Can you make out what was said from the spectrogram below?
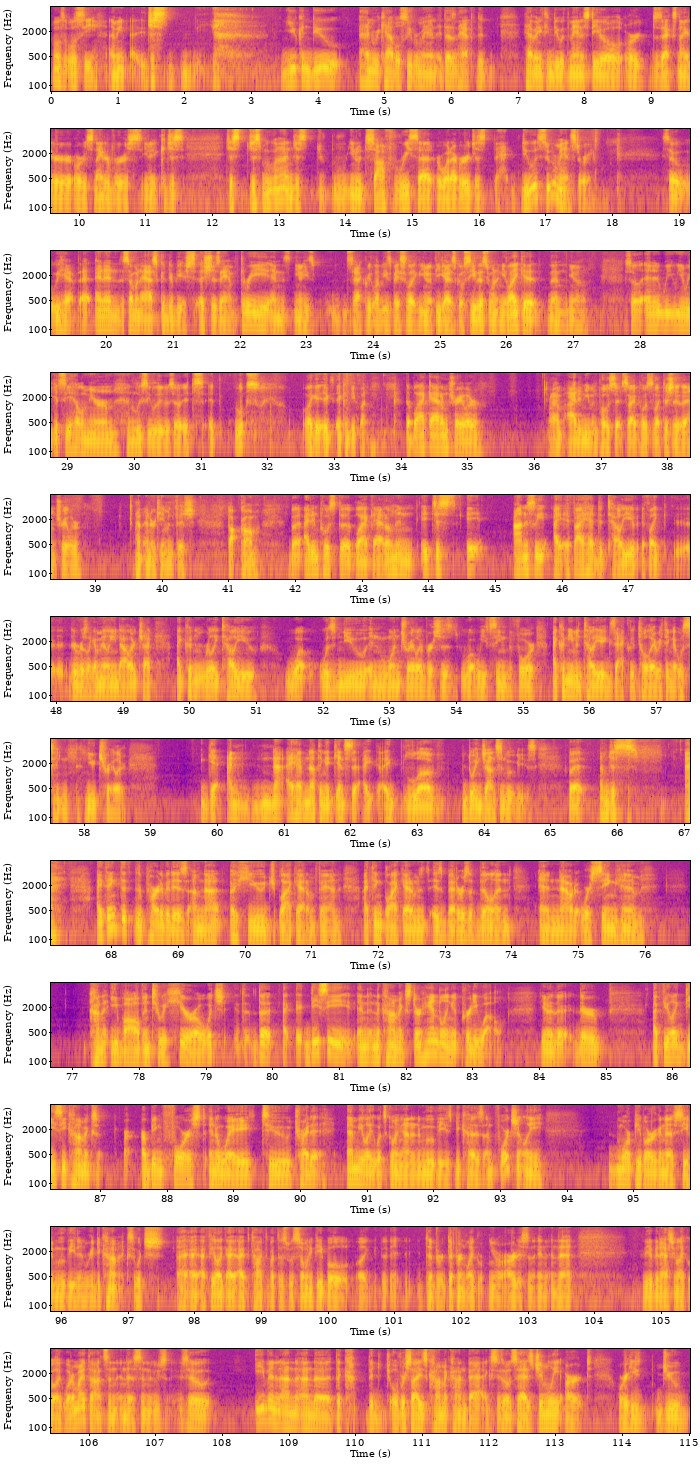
we'll we'll see. I mean, just you can do Henry Cavill Superman. It doesn't have to have anything to do with Man of Steel or Zack Snyder or Snyderverse. You know, it could just just just move on. Just you know, soft reset or whatever. Just do a Superman story. So we have that, and then someone asked, "Could there be a, Shazam three? And you know, he's Zachary Levi's basically like, you know, if you guys go see this one and you like it, then you know. So and we you know we could see Helen Mirren and Lucy Liu. So it's it looks like it, it, could be fun the Black Adam trailer. Um, I didn't even post it, so I posted like the Shazam trailer on entertainmentfuse.com, but I didn't post the Black Adam, and it just it honestly, I if I had to tell you if like uh, there was like a million dollar check, I couldn't really tell you what was new in one trailer versus what we've seen before. I couldn't even tell you exactly told everything that was in the new trailer. Get I'm not I have nothing against it. I, I love Dwayne Johnson movies. But I'm just I I think that the part of it is I'm not a huge Black Adam fan. I think Black Adam is better as a villain, and now that we're seeing him kind of evolve into a hero, which the, the DC in, in the comics they're handling it pretty well. You know, they're they're. I feel like DC Comics are, being forced in a way to try to emulate what's going on in the movies because unfortunately more people are going to see the movie than read the comics which i, I feel like I, have talked about this with so many people like eh, eh, different, different like you know artists and, and, and that. They've been asking like well like what are my thoughts in, in this? And so even on on the the, the oversized comic-con bags so it has jim lee art where he drew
